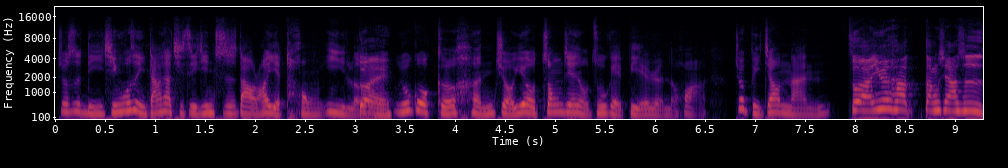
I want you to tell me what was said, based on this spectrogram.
就是厘清，或是你当下其实已经知道，然后也同意了。对，如果隔很久，又有中间有租给别人的话，就比较难。对啊，因为他当下是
